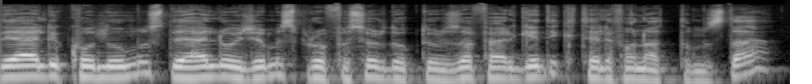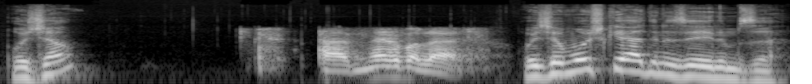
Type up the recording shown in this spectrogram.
Değerli konuğumuz, değerli hocamız Profesör Doktor Zafer Gedik telefon attığımızda. Hocam. Merhabalar. Hocam hoş geldiniz yayınımıza.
